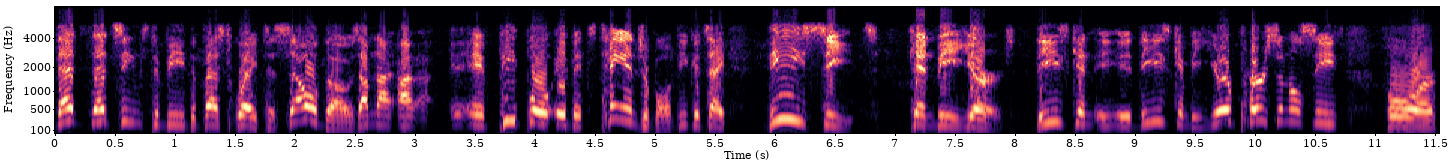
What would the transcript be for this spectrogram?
that that seems to be the best way to sell those. I'm not, I, I- if people, if it's tangible, if you could say, these seats can be yours. These can, these can be your personal seats for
